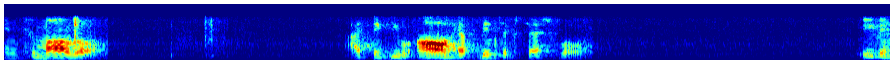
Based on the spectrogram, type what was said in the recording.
and tomorrow, I think you all have been successful. Even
